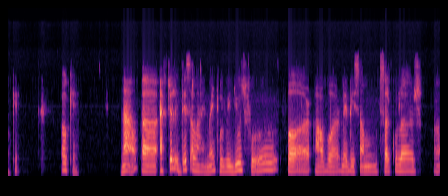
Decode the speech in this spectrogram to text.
Okay, okay. Now, uh, actually, this alignment will be useful for our maybe some circular uh,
